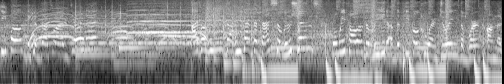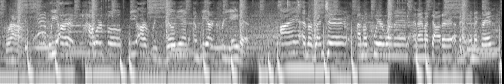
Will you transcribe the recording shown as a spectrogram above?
People because that's why I'm doing it. I believe that we got the best solutions when we follow the lead of the people who are doing the work on the ground. We are powerful, we are resilient, and we are creative. I am a renter, I'm a queer woman, and I'm a daughter of an immigrant.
